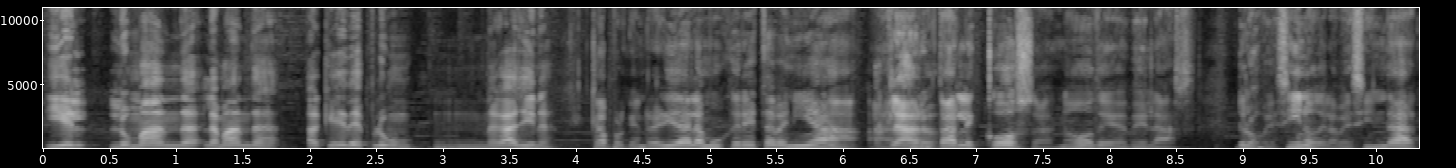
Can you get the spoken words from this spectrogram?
y él lo manda, la manda a que desplume una gallina. Claro, porque en realidad la mujer esta venía a, contarle cosas, ¿no? De, de, las, de los vecinos, de la vecindad.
